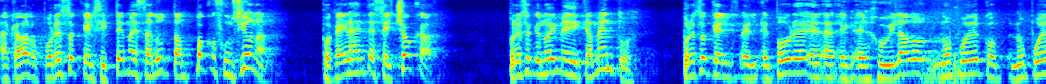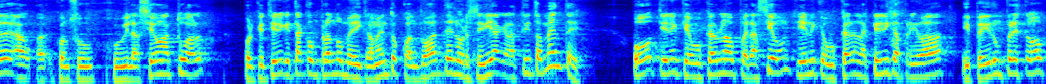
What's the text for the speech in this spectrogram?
acabarlo. Por eso es que el sistema de salud tampoco funciona, porque ahí la gente se choca. Por eso es que no hay medicamentos. Por eso que el, el- pobre el, el- jubilado no puede, no puede con su jubilación actual porque tiene que estar comprando medicamentos cuando antes lo recibía gratuitamente. O tiene que buscar una operación, tiene que buscar en la clínica privada y pedir un préstamo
